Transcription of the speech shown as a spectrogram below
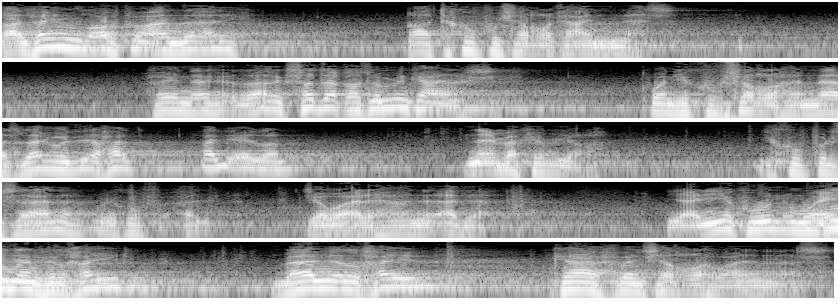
قال فإن ضعفت عن ذلك قال تكف شرك عن الناس. فإن ذلك صدقة منك عن نفسك. كون يكف شره الناس لا يؤذي أحد هذه أيضا نعمة كبيرة. يكف لسانه ويكف جوارحه عن الأذى. يعني يكون معينا في الخير باذلا الخير كافا شره عن الناس.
